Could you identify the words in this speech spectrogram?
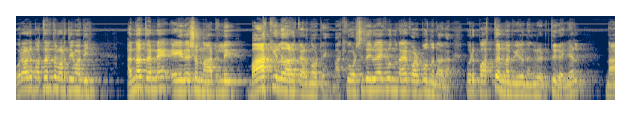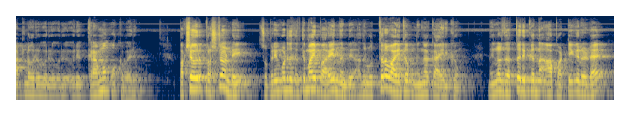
ഒരാൾ പത്തനത്ത് വളർത്തിയാൽ മതി. എന്നാൽ തന്നെ ഏകദേശം നാട്ടിൽ ബാക്കിയുള്ള ആൾ കടന്നോട്ടെ. ബാക്കി കുറച്ച് തെരുവായ്ക്കളൊന്നും ഉണ്ടായാൽ കുഴപ്പമൊന്നും ഉണ്ടാവില്ല. ഒരു പത്തെണ്ണം വീതം നിങ്ങൾ എടുത്തു കഴിഞ്ഞാൽ നാട്ടിലൊരു ഒരു ഒരു ഒരു ക്രമം ഒക്കെ വരും. പക്ഷേ ഒരു പ്രശ്നമുണ്ട്. സുപ്രീം കോടതി കൃത്യമായി പറയുന്നുണ്ട്. അതിന് ഉത്തരവാദിത്തം നിങ്ങൾക്കായിരിക്കും. നിങ്ങൾ ദത്തെടുക്കുന്ന ആ പട്ടികളുടെ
